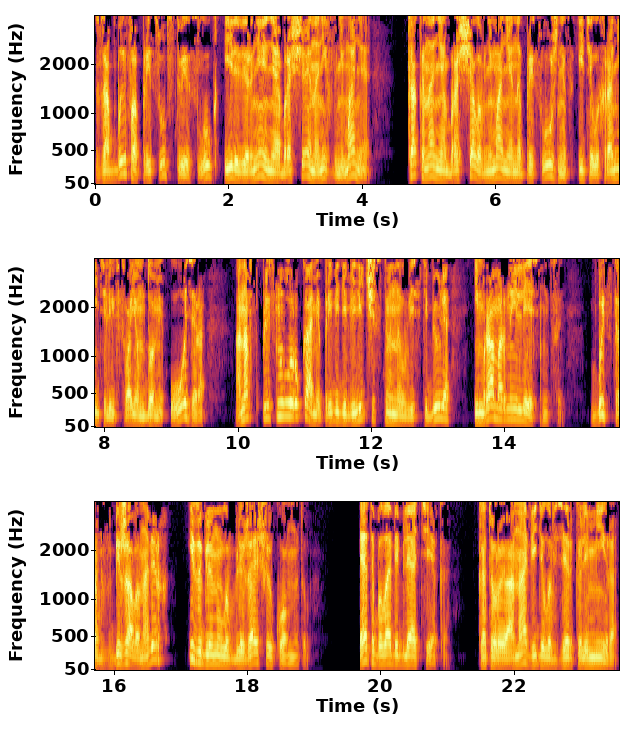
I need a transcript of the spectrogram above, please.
Забыв о присутствии слуг, или, вернее, не обращая на них внимания, как она не обращала внимания на прислужниц и телохранителей в своем доме у озера, она всплеснула руками при виде величественного вестибюля и мраморной лестницы, быстро взбежала наверх и заглянула в ближайшую комнату. Это была библиотека, которую она видела в зеркале мира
